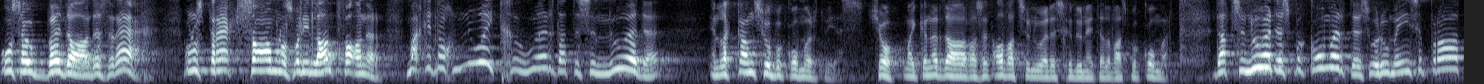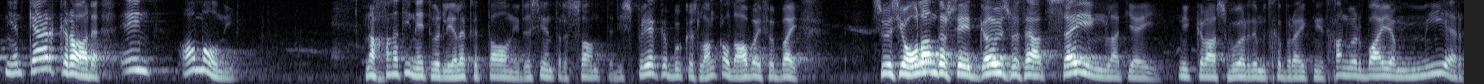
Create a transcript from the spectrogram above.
Ons hou bid daar dis reg ons trek saam en ons wil die land verander maar ek het nog nooit gehoor dat 'n synode en hulle kan so bekommerd wees. Sjoe, my kinderdae was dit al wat synodes gedoen het, hulle was bekommerd. Dat synodes bekommerd is oor hoe mense praat nie in kerkrade en almal nie. Nou gaan dit nie net oor lelike taal nie, dis die interessante. Die Spreukeboek is lankal daarby verby. Soos die Hollander sê, it goes without saying dat jy nie kras woorde moet gebruik nie. Dit gaan oor baie meer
